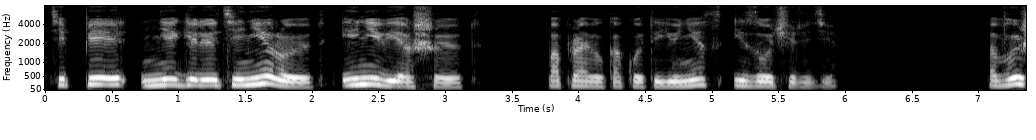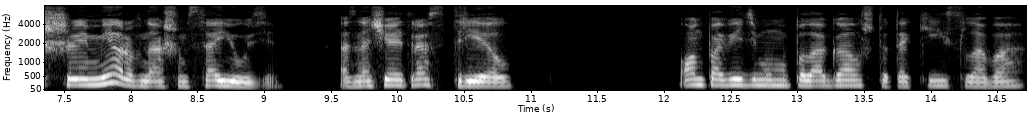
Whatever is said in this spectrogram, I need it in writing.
«Теперь не гильотинируют и не вешают», — поправил какой-то юнец из очереди. Высшая мера в нашем союзе означает расстрел. Он, по-видимому, полагал, что такие слова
